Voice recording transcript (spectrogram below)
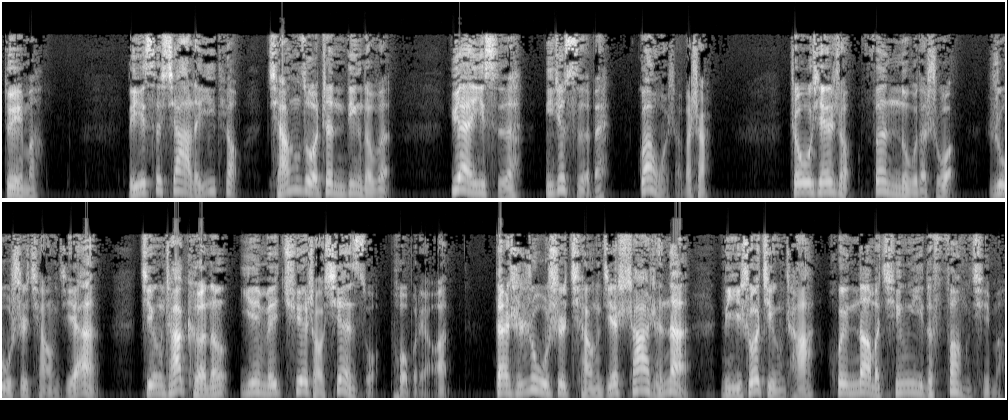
对吗？”李四吓了一跳，强作镇定的问：“愿意死你就死呗，关我什么事儿？”周先生愤怒的说：“入室抢劫案，警察可能因为缺少线索破不了案。”但是入室抢劫杀人案，你说警察会那么轻易的放弃吗？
